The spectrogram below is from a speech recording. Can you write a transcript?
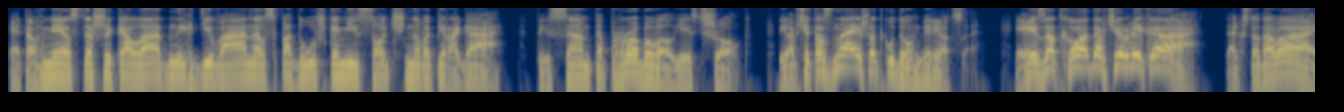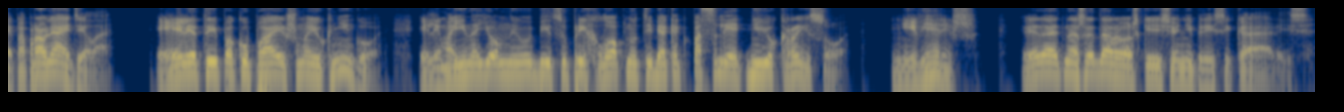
Это вместо шоколадных диванов с подушками сочного пирога. Ты сам-то пробовал есть шелк. Ты вообще-то знаешь, откуда он берется? Из отходов червяка! Так что давай, поправляй дело. Или ты покупаешь мою книгу, или мои наемные убийцы прихлопнут тебя как последнюю крысу. Не веришь? Видать, наши дорожки еще не пересекались.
